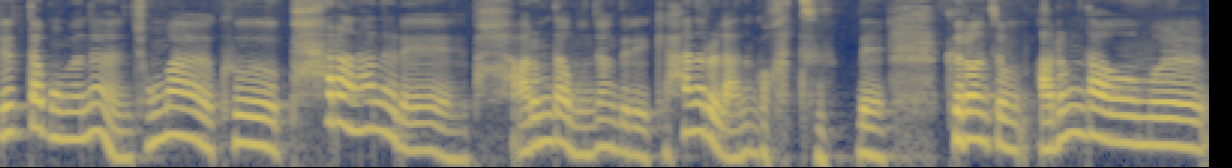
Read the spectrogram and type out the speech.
읽다 보면은 정말 그 파란 하늘에 아름다운 문장들이 이렇게 하늘을 나는 것 같은 네 그런 좀 아름다운 아름다움을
